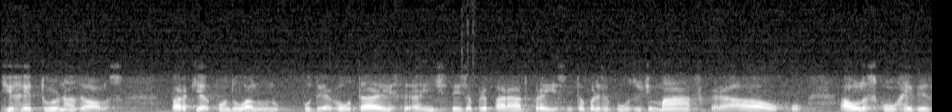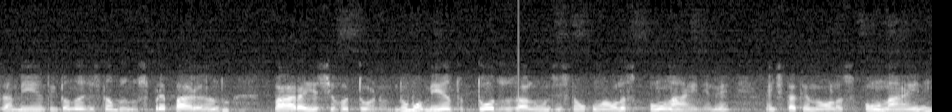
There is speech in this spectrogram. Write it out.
de retorno às aulas, para que quando o aluno puder voltar, a gente esteja preparado para isso. Então, por exemplo, uso de máscara, álcool, aulas com revezamento. Então, nós estamos nos preparando para esse retorno. No momento, todos os alunos estão com aulas online, né? A gente está tendo aulas online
